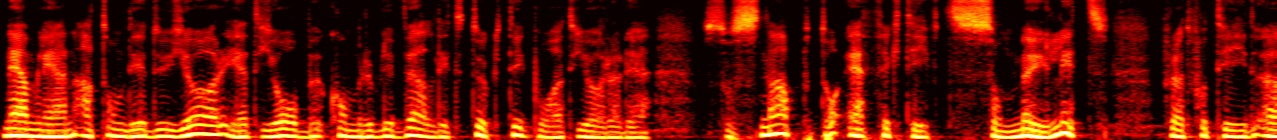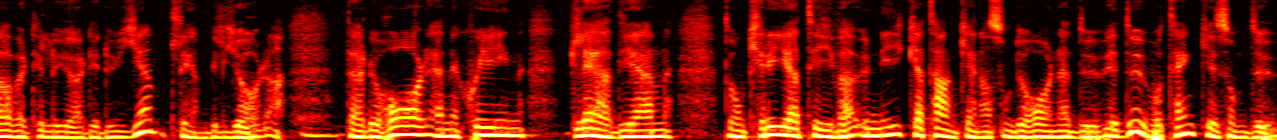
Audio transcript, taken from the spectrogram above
Nämligen att om det du gör är ett jobb kommer du bli väldigt duktig på att göra det så snabbt och effektivt som möjligt för att få tid över till att göra det du egentligen vill göra. Mm. Där du har energin, glädjen, de kreativa, unika tankarna som du har när du är du och tänker som du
